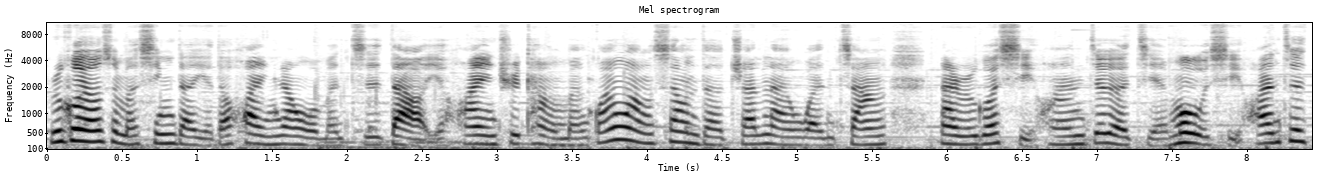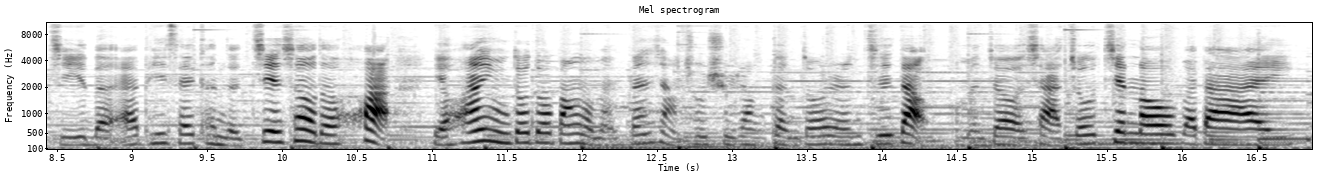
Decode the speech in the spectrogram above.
如果有什么新的，也都欢迎让我们知道，也欢迎去看我们官网上的专栏文章。那如果喜欢这个节目，喜欢这集的 Epi Second 的介绍的话，也欢迎多多帮我们分享出去，让更多人知道。我们就下周见喽，拜拜。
